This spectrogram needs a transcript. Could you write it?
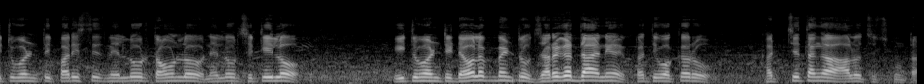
ఇటువంటి పరిస్థితి నెల్లూరు టౌన్లో నెల్లూరు సిటీలో ఇటువంటి డెవలప్మెంట్ జరగద్దా అని ప్రతి ఒక్కరూ ఖచ్చితంగా ఆలోచించుకుంటారు.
